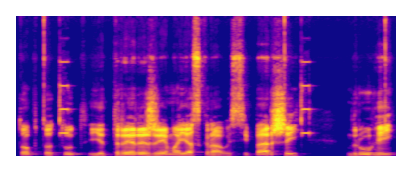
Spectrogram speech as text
Тобто тут є три режими яскравості: перший, другий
